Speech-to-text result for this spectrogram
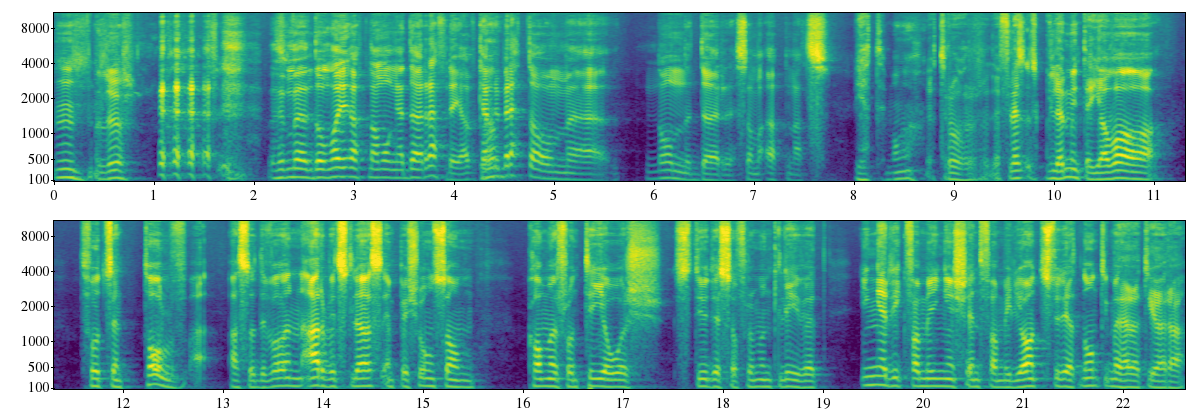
Mm, eller? Men de har ju öppnat många dörrar för dig. Kan Ja. du berätta om eh, någon dörr som har öppnats? Jättemånga. Jag tror flesta, glöm inte, jag var 2012, alltså det var en arbetslös, en person som kommer från 10 års studier så från munklivet. Ingen rik familj, ingen känd familj. Jag har inte studerat någonting med det här att göra.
